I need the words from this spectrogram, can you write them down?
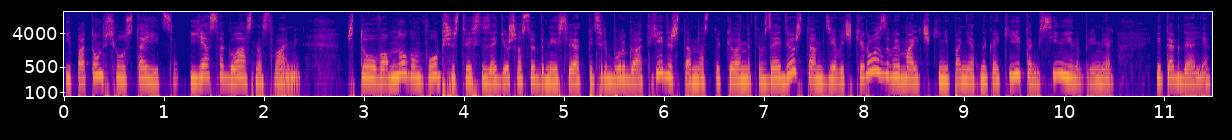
и потом все устоится. И я согласна с вами, что во многом в обществе, если зайдешь, особенно если от Петербурга отъедешь, там на 100 километров зайдешь, там девочки розовые, мальчики непонятно какие, там синие, например, и так далее.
